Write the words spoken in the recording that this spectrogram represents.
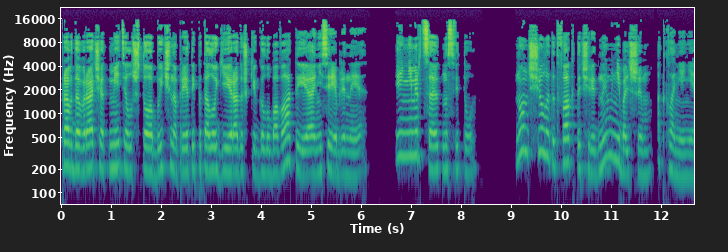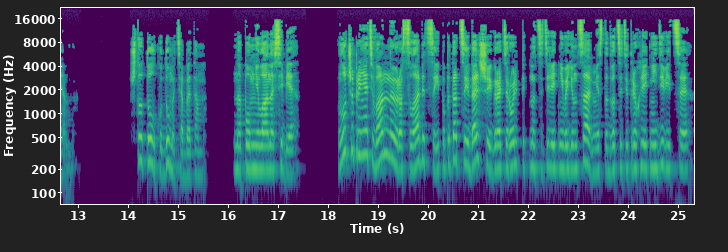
Правда, врач отметил, что обычно при этой патологии радужки голубоватые, а не серебряные, и не мерцают на свету но он счел этот факт очередным небольшим отклонением. Что толку думать об этом? Напомнила она себе. Лучше принять ванную, расслабиться и попытаться и дальше играть роль пятнадцатилетнего юнца вместо двадцатитрехлетней девицы.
